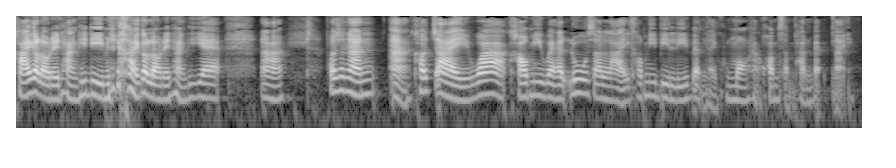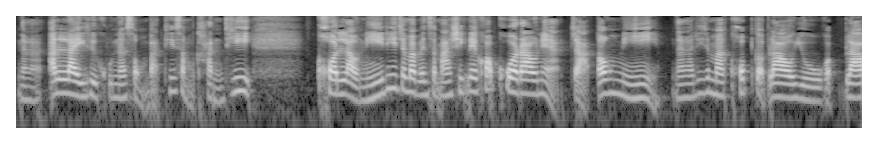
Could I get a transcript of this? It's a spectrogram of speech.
คล้ายกับเราในทางที่ดีไม่ใช่คล้ายกับเราในทางที่แย่นะคะเพราะฉะนั้นอะเข้าใจว่าเขามี value อะไรเขามี belief แบบไหนคุณมองหาความสัมพันธ์แบบไหนนะคะอะไรคือคุณสมบัติที่สำคัญที่คนเหล่านี้ที่จะมาเป็นสมาชิกในครอบครัวเราเนี่ยจะต้องมีนะคะที่จะมาคบกับเราอยู่กับเรา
